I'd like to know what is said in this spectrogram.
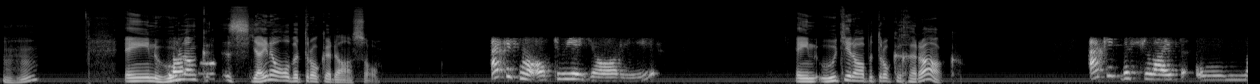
Mhm. Mm en hoe maar, lank is jy nou al betrokke daarso? Ek is nou al 2 jaar hier. En hoe het jy daar betrokke geraak? Ek het besluit om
